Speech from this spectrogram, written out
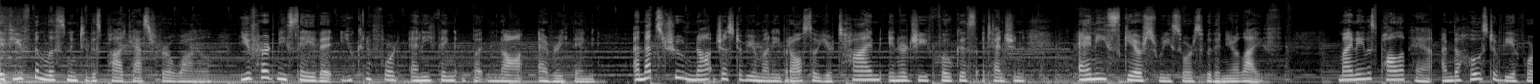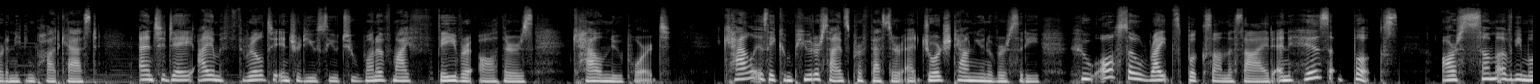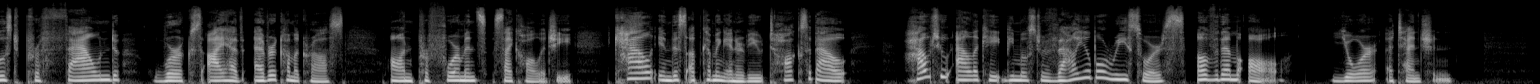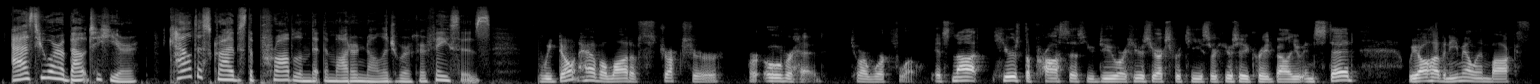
If you've been listening to this podcast for a while, you've heard me say that you can afford anything but not everything. And that's true not just of your money, but also your time, energy, focus, attention, any scarce resource within your life. My name is Paula Pant. I'm the host of the Afford Anything podcast. And today I am thrilled to introduce you to one of my favorite authors, Cal Newport. Cal is a computer science professor at Georgetown University who also writes books on the side, and his books are some of the most profound works I have ever come across on performance psychology. Cal, in this upcoming interview, talks about how to allocate the most valuable resource of them all your attention. As you are about to hear, Cal describes the problem that the modern knowledge worker faces. We don't have a lot of structure or overhead to our workflow. It's not here's the process you do, or here's your expertise, or here's how you create value. Instead, we all have an email inbox.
